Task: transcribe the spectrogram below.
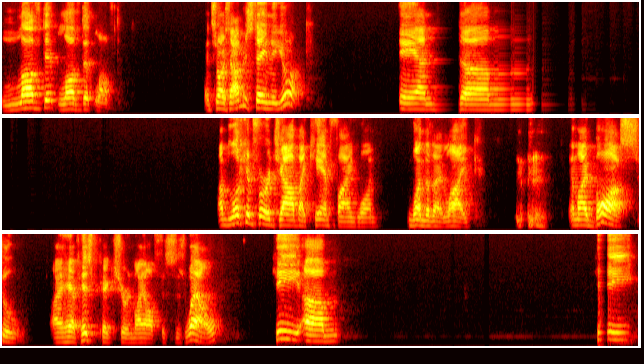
Loved it, loved it, loved it. And so I said, I'm going to stay in New York. And um, I'm looking for a job. I can't find one, one that I like. and my boss, who I have his picture in my office as well, he um, he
